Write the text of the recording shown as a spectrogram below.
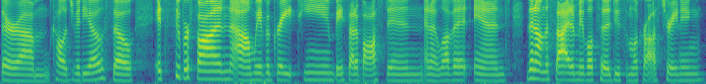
their um, college video. So it's super fun. Um, we have a great team based out of Boston, and I love it. And then on the side, I'm able to do some lacrosse training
